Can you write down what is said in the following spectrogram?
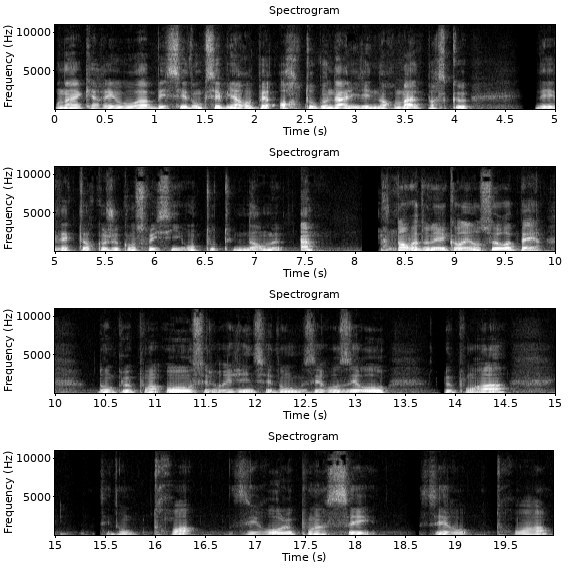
On a un carré OA, BC, donc c'est bien un repère orthogonal, il est normal parce que les vecteurs que je construis ici ont toutes une norme 1. Maintenant, on va donner les coordonnées dans ce repère. Donc le point O, c'est l'origine, c'est donc 0, 0. Le point A, c'est donc 3, 0. Le point C, 0, 3.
